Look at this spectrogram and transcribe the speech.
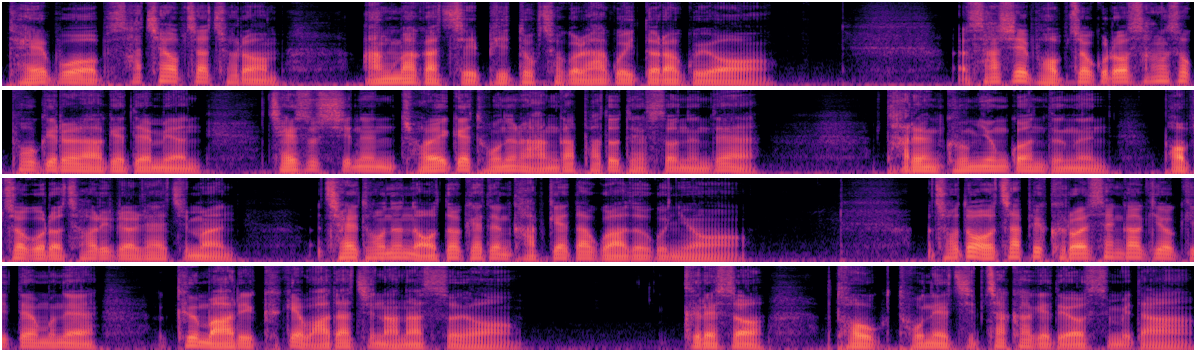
대부업 사채업자처럼 악마같이 비톡척을 하고 있더라고요. 사실 법적으로 상속 포기를 하게 되면 재수 씨는 저에게 돈을 안 갚아도 됐었는데 다른 금융권 등은 법적으로 처리를 했지만 제 돈은 어떻게든 갚겠다고 하더군요. 저도 어차피 그럴 생각이었기 때문에 그 말이 크게 와닿진 않았어요. 그래서 더욱 돈에 집착하게 되었습니다.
